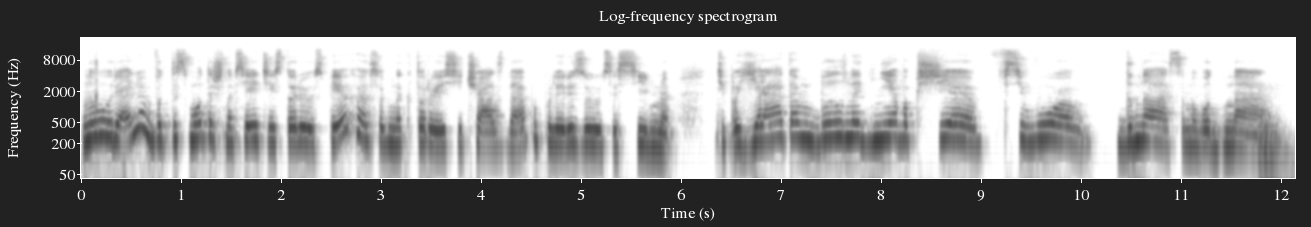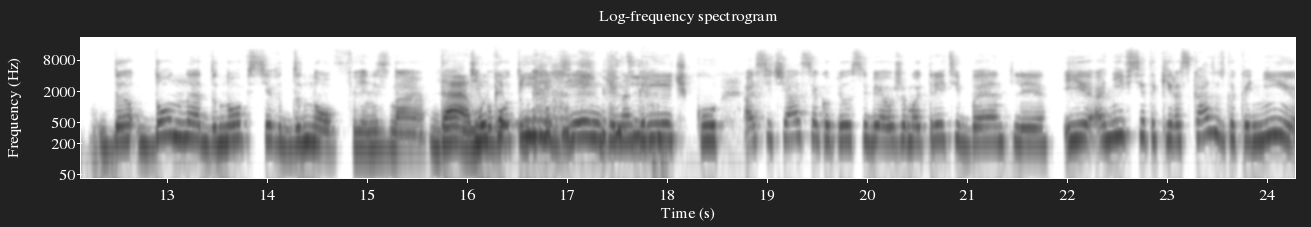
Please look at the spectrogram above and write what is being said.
Ну, реально, вот ты смотришь на все эти истории успеха, особенно которые сейчас, да, популяризуются сильно. Типа, я там был на дне вообще всего дна, самого дна. Донное дно всех днов, я не знаю. Да, типа, мы копили вот... деньги на гречку. А сейчас я купил себе уже мой третий Бентли. И они все такие рассказывают, как они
